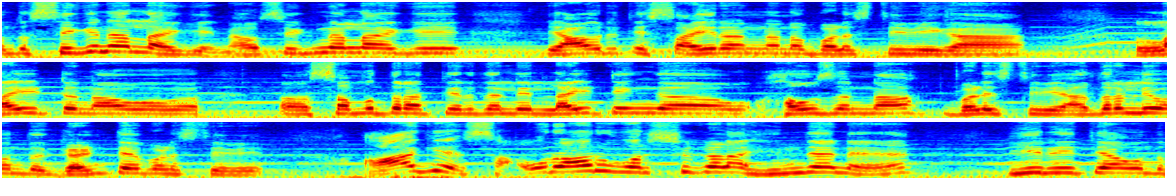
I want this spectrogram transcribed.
ಒಂದು ಸಿಗ್ನಲ್ ಆಗಿ, ನಾವು ಸಿಗ್ನಲ್ ಆಗಿ ಯಾವ ರೀತಿ ಸೈರನ್ನನ್ನು ಬಳಸ್ತೀವಿ ಈಗ? ಲೈಟ್ ನಾವು ಸಮುದ್ರ ತೀರದಲ್ಲಿ ಲೈಟಿಂಗ್ ಹೌಸನ್ನು ಬಳಸ್ತೀವಿ, ಅದರಲ್ಲಿ ಒಂದು ಗಂಟೆ ಬಳಸ್ತೀವಿ. ಹಾಗೆ ಸಾವಿರಾರು ವರ್ಷಗಳ ಹಿಂದೆಯೇ ಈ ರೀತಿಯ ಒಂದು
